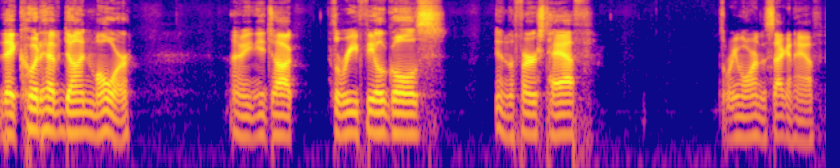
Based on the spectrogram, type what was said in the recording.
they could have done more. I mean, you talk three field goals in the first half, three more in the second half,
